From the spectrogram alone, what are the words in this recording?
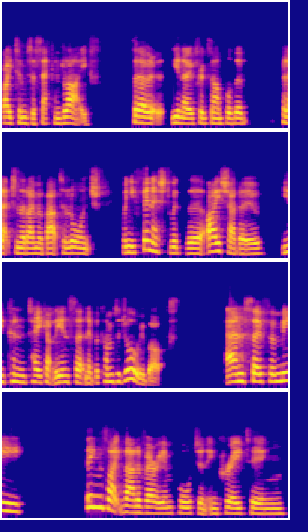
items a second life. So, you know, for example, the collection that I'm about to launch, when you finished with the eyeshadow, you can take out the insert and it becomes a jewelry box. And so for me, things like that are very important in creating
